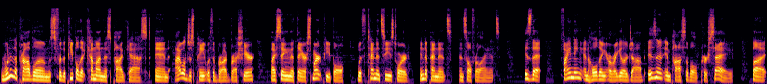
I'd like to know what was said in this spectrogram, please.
one of the problems for the people that come on this podcast, and I will just paint with a broad brush here by saying that they are smart people with tendencies toward independence and self reliance, is that finding and holding a regular job isn't impossible per se, but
